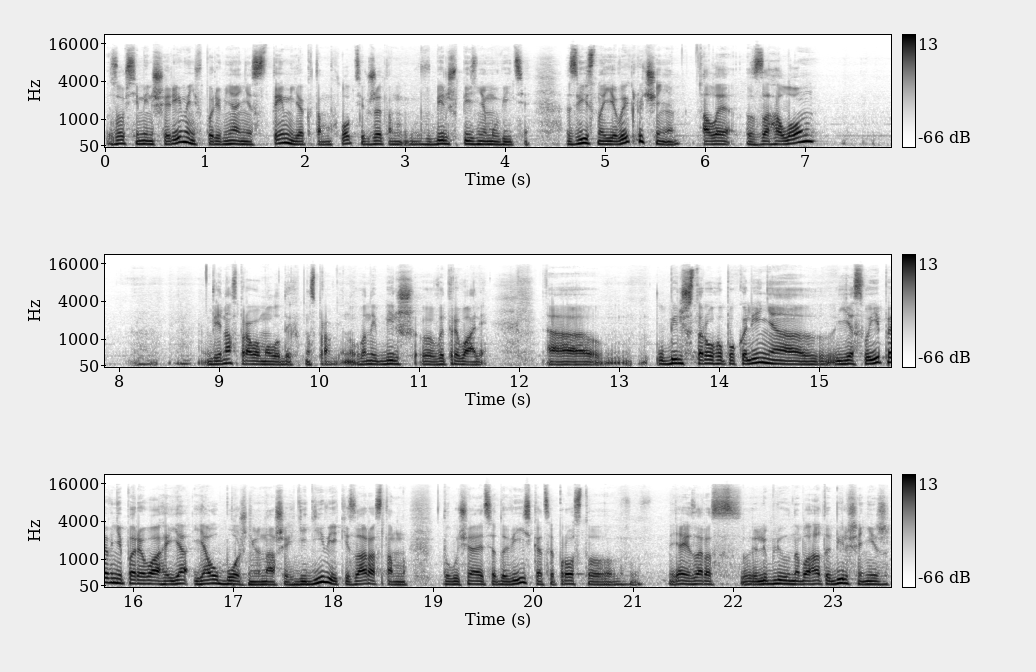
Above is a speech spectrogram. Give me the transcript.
зовсім інший рівень в порівнянні з тим, як там хлопці вже там в більш пізньому віці. Звісно, є виключення, але загалом війна справа молодих, насправді. Ну, вони більш е, витривалі. Е, у більш старого покоління є свої певні переваги. Я, я обожнюю наших дідів, які зараз там долучаються до війська. Це просто я їх зараз люблю набагато більше, ніж,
